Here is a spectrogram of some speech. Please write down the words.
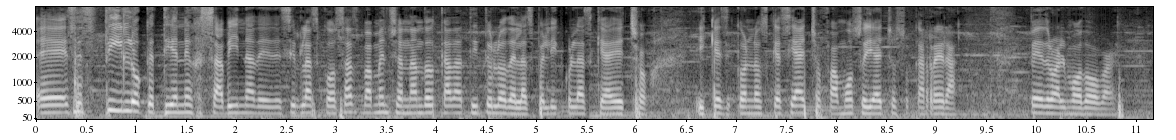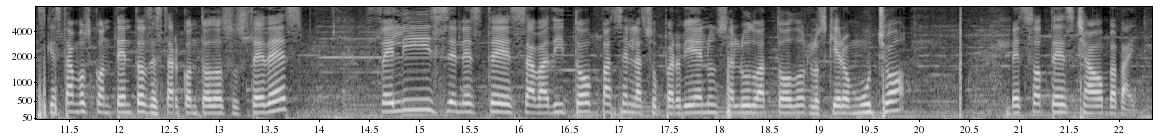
eh, ese estilo que tiene Sabina de decir las cosas, va mencionando cada título de las películas que ha hecho y que con los que se ha hecho famoso y ha hecho su carrera, Pedro Almodóvar. Es que estamos contentos de estar con todos ustedes. Feliz en este sabadito, pásenla súper bien, un saludo a todos, los quiero mucho. Besotes, chao, bye bye.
